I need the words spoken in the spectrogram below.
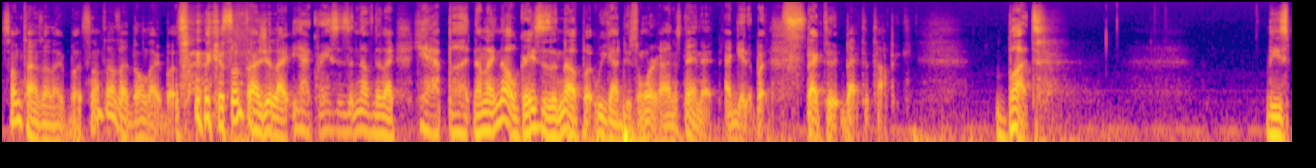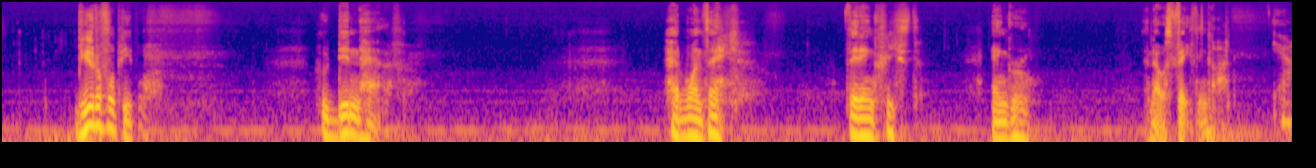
Sometimes I like butts. Sometimes I don't like butts because sometimes you're like, "Yeah, grace is enough." They're like, "Yeah, but," and I'm like, "No, grace is enough, but we got to do some work." I understand that. I get it. But back to back to topic. But these beautiful people who didn't have had one thing that increased and grew, and that was faith in God. Yeah.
